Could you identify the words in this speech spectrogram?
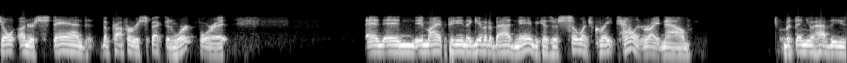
don't understand the proper respect and work for it and and in my opinion they give it a bad name because there's so much great talent right now but then you have these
